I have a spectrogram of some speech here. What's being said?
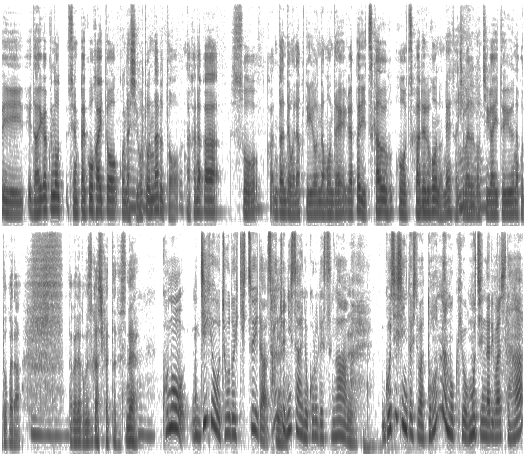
えやっぱり大学の先輩後輩と今度は仕事になると、なかなかそう簡単ではなくていろんな問題がやっぱり使う方使われる方のね立場の違いというようなことから、なかなか難しかったですね。この事業をちょうど引き継いだ32歳の頃ですが、ええご自身としてはどんな目標をお持ちになりました？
